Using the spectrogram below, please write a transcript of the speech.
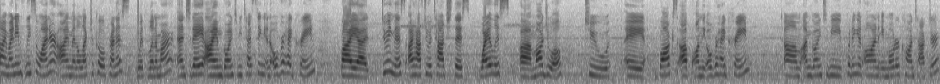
Hi, my name is Lisa Weiner. I'm an electrical apprentice with Linamar and today I am going to be testing an overhead crane. By uh, doing this, I have to attach this wireless uh, module to a box up on the overhead crane. Um, I'm going to be putting it on a motor contactor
